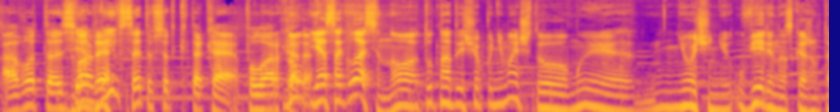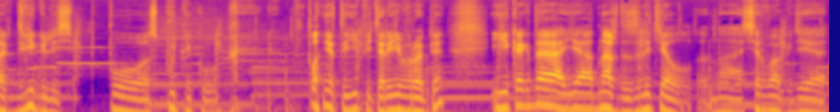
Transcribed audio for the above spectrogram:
А вот э, of 2D. Thieves это все-таки такая полуаркада. Ну, я согласен, но тут надо еще понимать, что мы не очень уверенно, скажем так, двигались по спутнику планеты Юпитер Европе. И когда я однажды залетел на сервак, где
